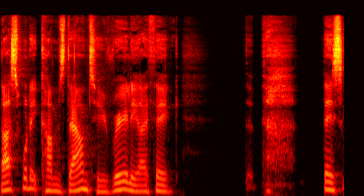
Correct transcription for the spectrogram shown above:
that's what it comes down to, really. I think there's,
